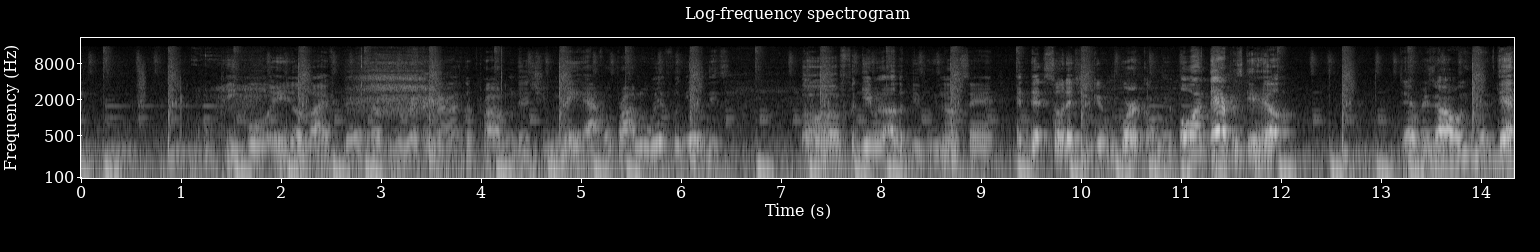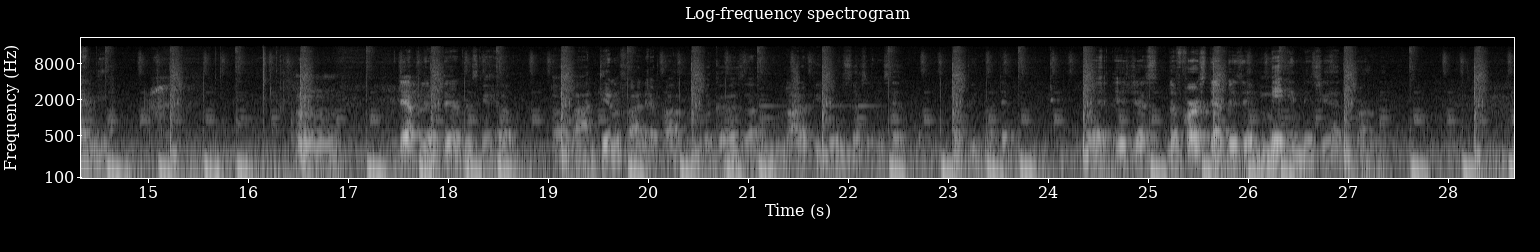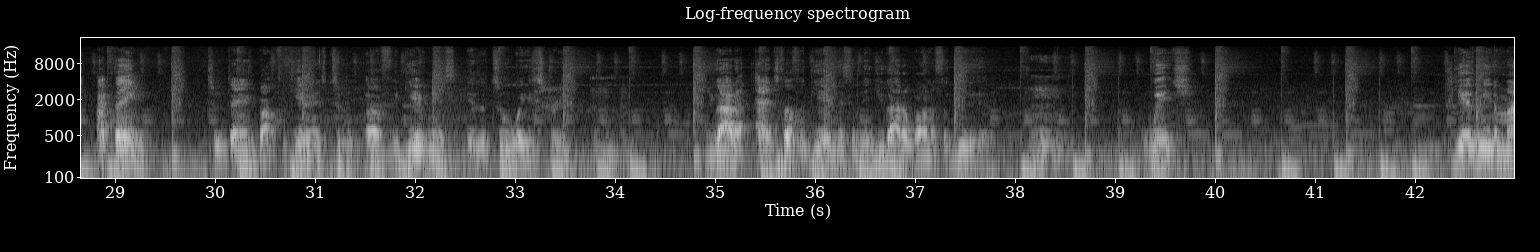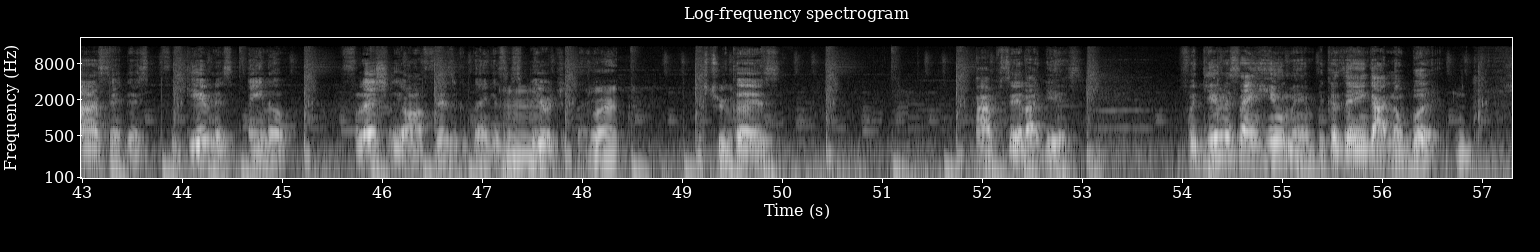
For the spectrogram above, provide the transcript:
people in your life that help you recognize the problem that you may have a problem with forgiveness or forgiving other people. You know what I'm saying? And that so that you can work on it, or a therapist can help. Therapy's always good. Definitely. Mm, definitely a therapist can help um, identify that problem because uh, a lot of people, such as myself, people like that. But it's just the first step is admitting that you have the problem. I think two things about forgiveness. Two, uh, forgiveness is a two-way street. Mm-hmm. You gotta ask for forgiveness, and then you gotta want to forgive, Mm. which gives me the mindset that forgiveness ain't a fleshly or a physical thing; it's a Mhm. spiritual thing. right. That's true. Because I say it like this: forgiveness ain't human because they ain't got no butt.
